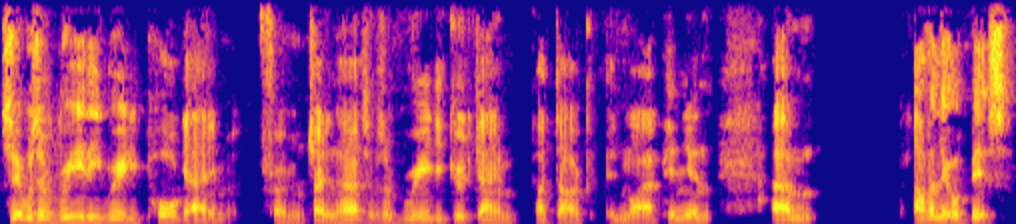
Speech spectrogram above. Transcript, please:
So it was a really, really poor game from Jalen Hurts. It was a really good game by Doug, in my opinion. Um, other little bits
